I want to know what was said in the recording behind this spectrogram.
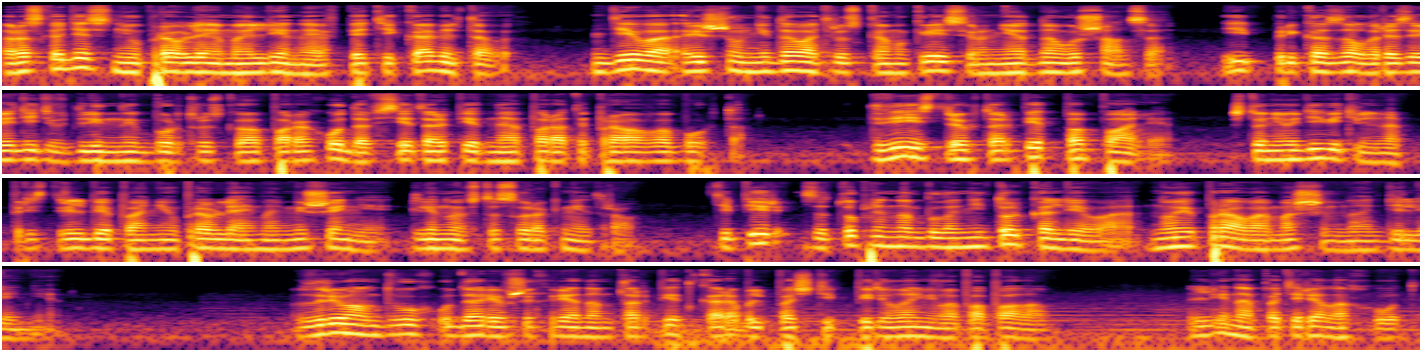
Расходясь с неуправляемой Леной в пяти кабельтовых, Дева решил не давать русскому крейсеру ни одного шанса и приказал разрядить в длинный борт русского парохода все торпедные аппараты правого борта. Две из трех торпед попали, что неудивительно при стрельбе по неуправляемой мишени длиной в 140 метров. Теперь затоплено было не только левое, но и правое машинное отделение. Взрывом двух ударивших рядом торпед корабль почти переломило пополам. Лена потеряла ход,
